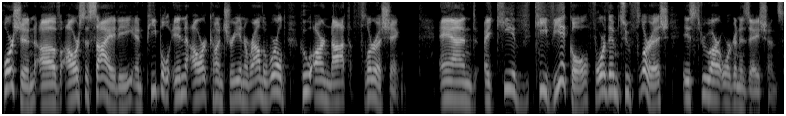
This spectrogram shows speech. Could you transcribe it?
portion of our society and people in our country and around the world who are not flourishing. And a key key vehicle for them to flourish is through our organizations.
